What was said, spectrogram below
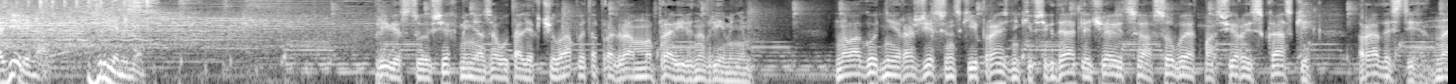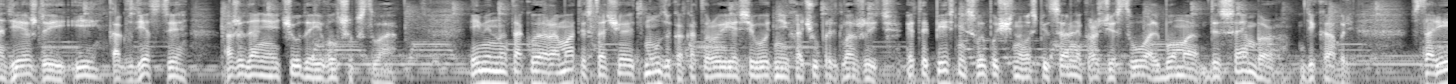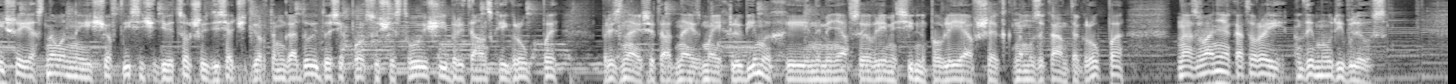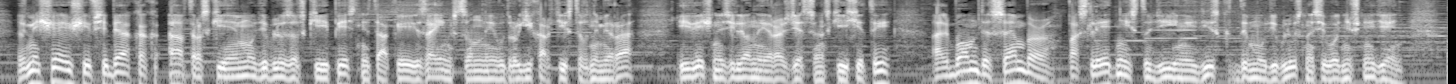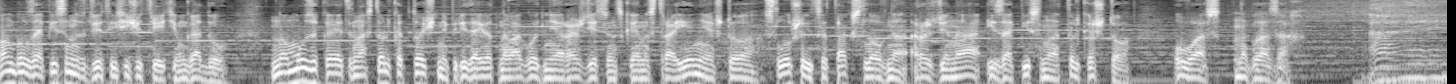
Проверено временем. Приветствую всех, меня зовут Олег Челап, это программа «Проверено временем». Новогодние рождественские праздники всегда отличаются особой атмосферой сказки, радости, надежды и, как в детстве, ожидания чуда и волшебства. Именно такой аромат источает музыка, которую я сегодня и хочу предложить. Это песни с выпущенного специально к Рождеству альбома «December» – «Декабрь», старейшей, основанной еще в 1964 году и до сих пор существующей британской группы. Признаюсь, это одна из моих любимых и на меня в свое время сильно повлиявшая, как на музыканта, группа, название которой «The Moody Blues» вмещающий в себя как авторские муди-блюзовские песни, так и заимствованные у других артистов номера и вечно зеленые рождественские хиты, альбом «December» – последний студийный диск «The Moody Blues» на сегодняшний день. Он был записан в 2003 году. Но музыка эта настолько точно передает новогоднее рождественское настроение, что слушается так, словно рождена и записана только что у вас на глазах. I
